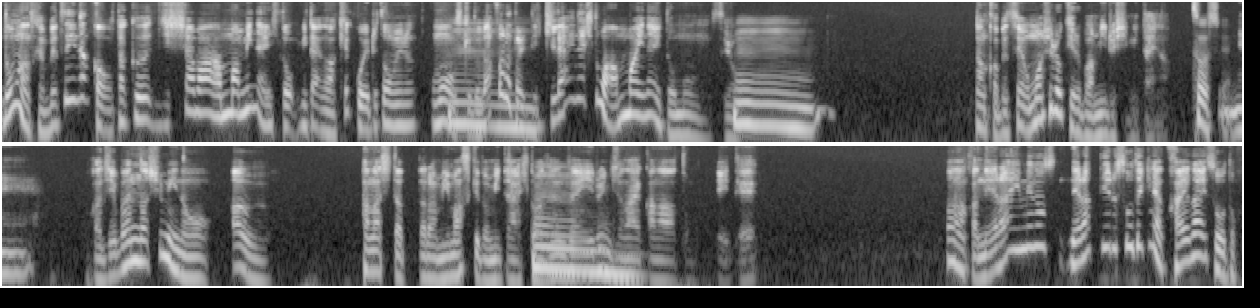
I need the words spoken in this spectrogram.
どうなんですか別になんかオタク、実写版あんま見ない人みたいのは結構いると思う思うんですけど、うんだからといって嫌いな人はあんまいないと思うんですよう。ん。なんか別に面白ければ見るしみたいな。そうですよね。か自分の趣味の合う話だったら見ますけどみたいな人は全然いるんじゃないかなと思っていて。まあなんか狙い目の、狙っている層的には海外層とか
